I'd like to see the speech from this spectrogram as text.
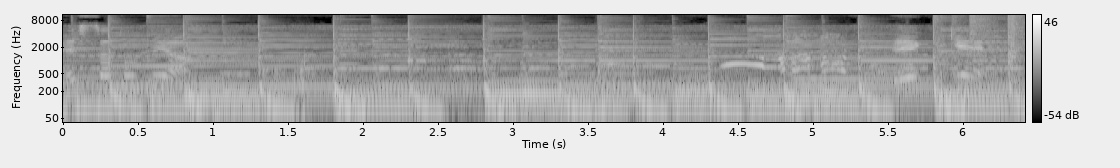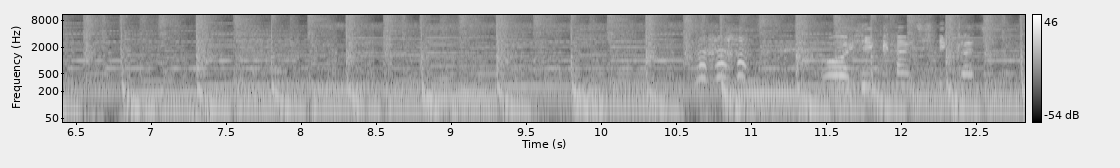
メスタとフェアでっけえ。おーいい感じいい感じ。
